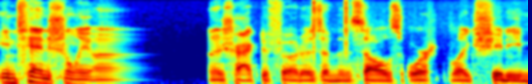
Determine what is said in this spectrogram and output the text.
intentionally unattractive photos of themselves or like shitty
